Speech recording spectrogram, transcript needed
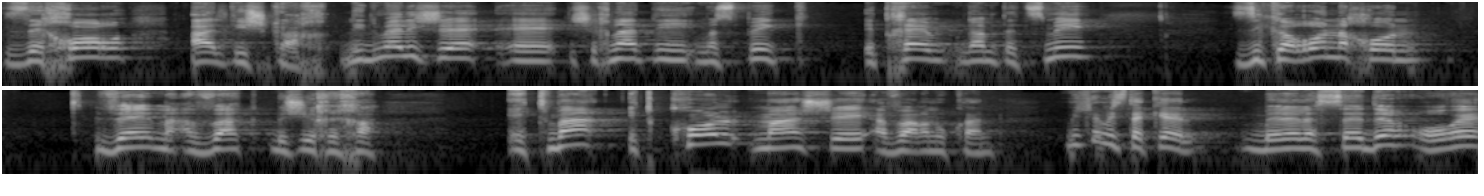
זכור אל תשכח. נדמה לי ששכנעתי מספיק אתכם, גם את עצמי, זיכרון נכון ומאבק בשכחה. את מה? את כל מה שעברנו כאן. מי שמסתכל בליל הסדר רואה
